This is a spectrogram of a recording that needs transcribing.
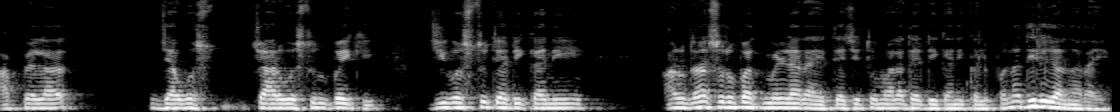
आपल्याला ज्या वस्तू चार वस्तूंपैकी जी वस्तू त्या ठिकाणी अनुदान स्वरूपात मिळणार आहे त्याची तुम्हाला त्या ठिकाणी कल्पना दिली जाणार आहे.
